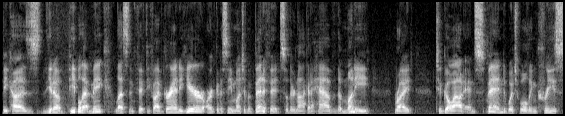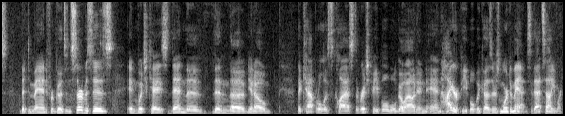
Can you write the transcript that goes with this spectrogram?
because, you know, people that make less than 55 grand a year aren't going to see much of a benefit, so they're not going to have the money, right, to go out and spend, which will increase the demand for goods and services, in which case then the then the, you know, the capitalist class, the rich people, will go out and, and hire people because there's more demand. So that's how you work.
